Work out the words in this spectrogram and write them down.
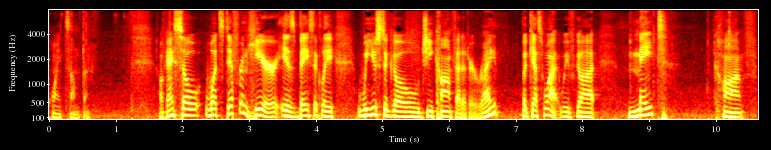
Point something. Okay, so what's different here is basically we used to go gconf editor, right? But guess what? We've got mate conf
